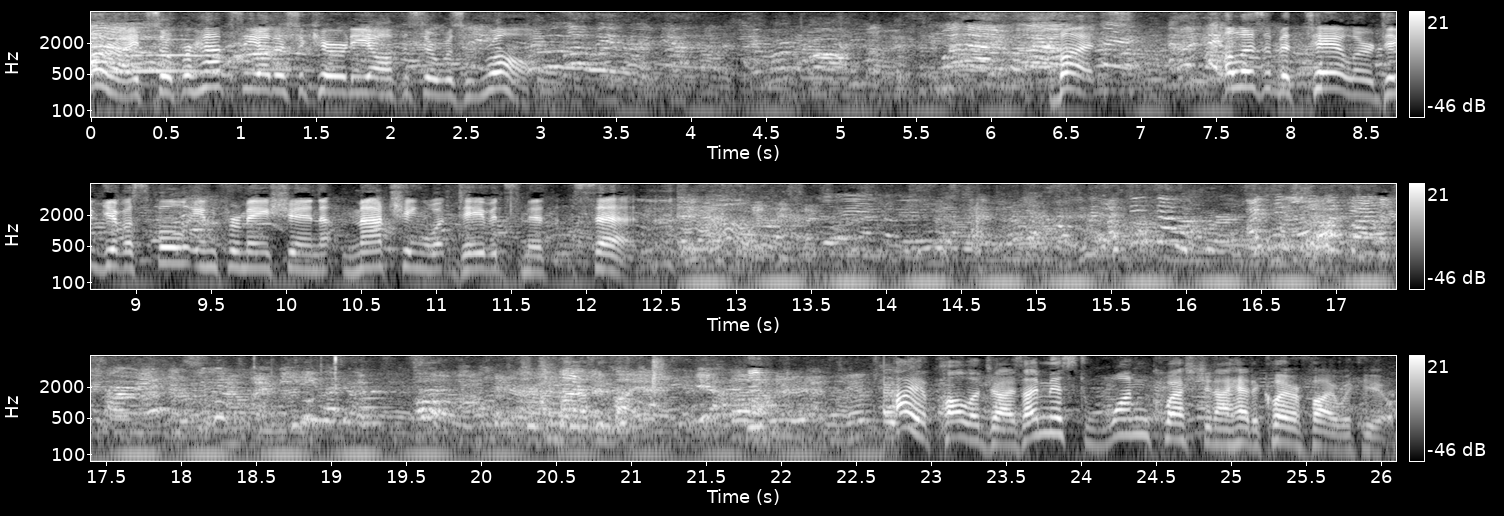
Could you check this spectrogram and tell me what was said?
All right, so perhaps the other security officer was wrong. But Elizabeth Taylor did give us full information matching what David Smith said. I apologize. I missed one question I had to clarify with you.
